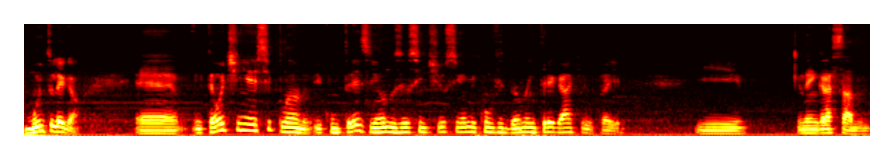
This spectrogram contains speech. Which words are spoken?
muito legal. É, então eu tinha esse plano, e com 13 anos eu senti o Senhor me convidando a entregar aquilo para Ele. E é engraçado,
